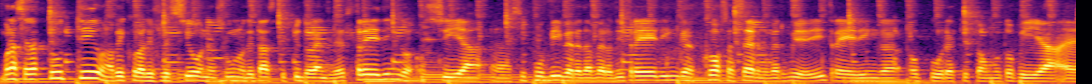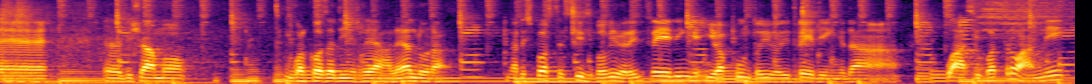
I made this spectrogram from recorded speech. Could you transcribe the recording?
Buonasera a tutti, una piccola riflessione su uno dei tasti più dolenti del trading, ossia eh, si può vivere davvero di trading, cosa serve per vivere di trading oppure è tutta un'utopia e eh, diciamo qualcosa di irreale. Allora, la risposta è sì, si può vivere di trading, io appunto vivo di trading da quasi 4 anni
